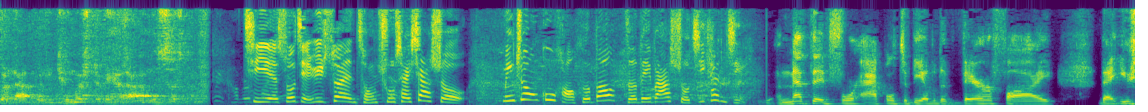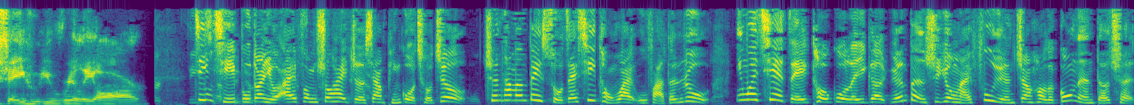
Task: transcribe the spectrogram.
but not putting too much demand on the system. 企业缩减预算，从出差下手；民众顾好荷包，则得把手机看紧。A method for Apple to be able to verify that you say who you really are. 近期不断有 iPhone 受害者向苹果求救，称他们被锁在系统外无法登入，因为窃贼透过了一个原本是用来复原账号的功能得逞。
